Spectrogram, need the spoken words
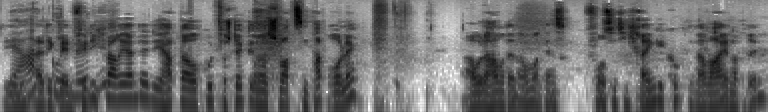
Die ja, alte kleine Fittich-Variante, die habt ihr auch gut versteckt in der schwarzen Papprolle. Aber da haben wir dann auch mal ganz vorsichtig reingeguckt und da war einer drin.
